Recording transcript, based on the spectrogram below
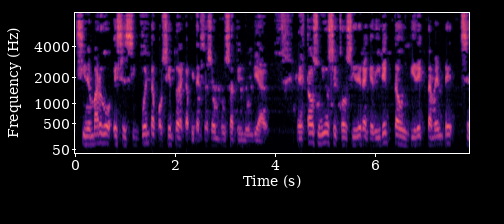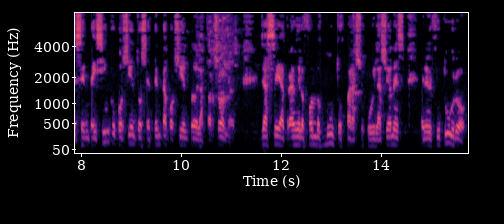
Sin embargo, es el 50% de la capitalización bursátil mundial. En Estados Unidos se considera que directa o indirectamente 65% o 70% de las personas, ya sea a través de los fondos mutuos para sus jubilaciones en el futuro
